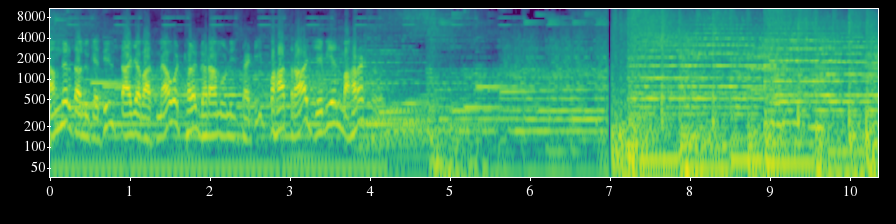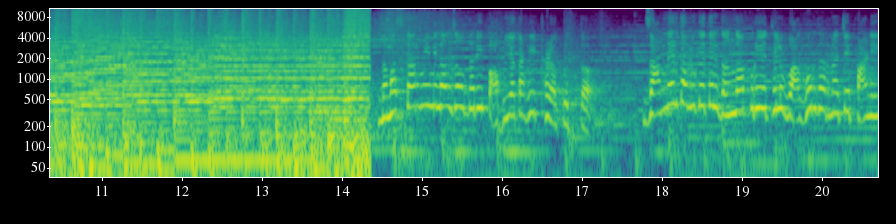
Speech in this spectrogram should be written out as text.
अमनेर तालुक्यातील ताज्या बातम्या व ठळक घडामोडींसाठी पाहत राहा जेबीएन महाराष्ट्र. नमस्कार मी मिनल चौधरी. पाहूया काही ठळक वृत्त. जामनेर तालुक्यातील गंगापूर येथील वाघोर धरणाचे पाणी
